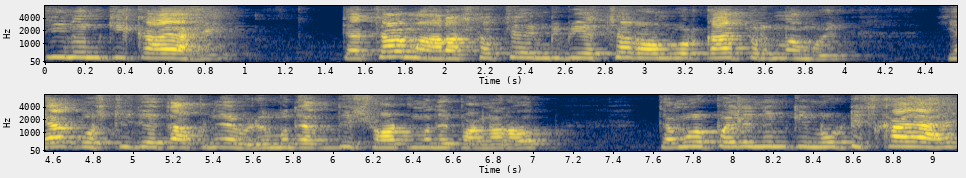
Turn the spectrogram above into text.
ती नेमकी काय आहे? त्याच्या महाराष्ट्राच्या एम बी बी एसच्या राऊंडवर काय परिणाम होईल ह्या गोष्टी ज्या आहेत आपण या व्हिडिओमध्ये अगदी शॉर्टमध्ये पाहणार आहोत. त्यामुळे पहिले नेमकी नोटीस काय आहे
